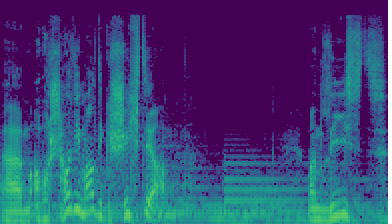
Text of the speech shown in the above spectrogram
Ähm, aber schau dir mal die Geschichte an. Man liest,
